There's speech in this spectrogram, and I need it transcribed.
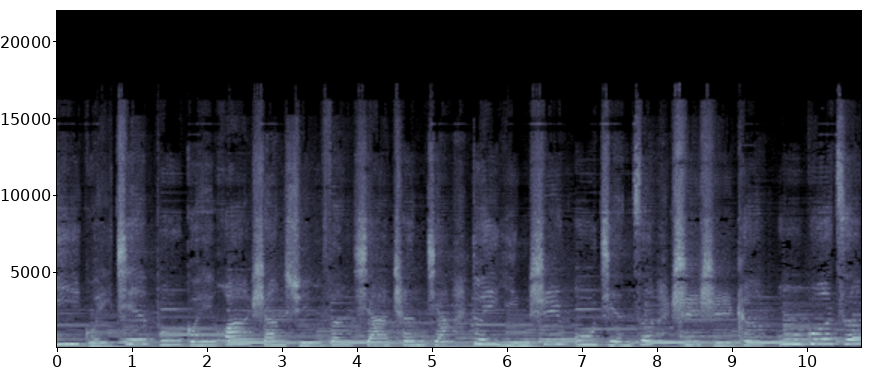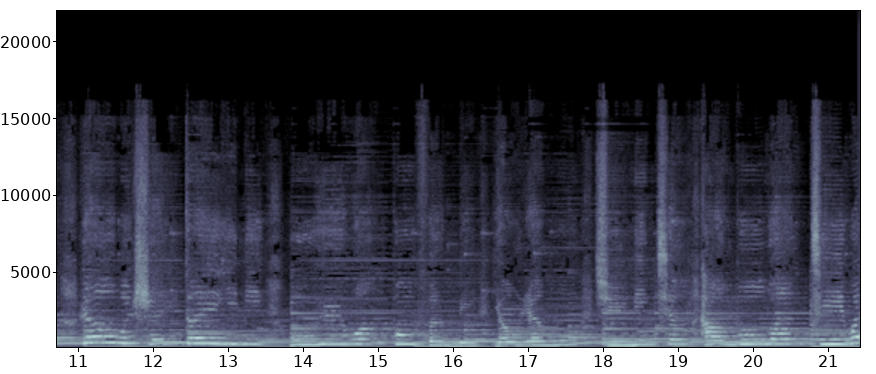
一贵结，不归花，上熏分，下成家。对饮食无拣择，时时刻无过则。热温谁对一名，勿与我不分明。有人无，须明求，唐不问其为。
